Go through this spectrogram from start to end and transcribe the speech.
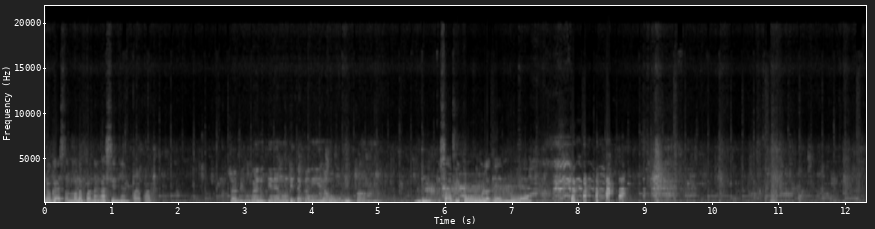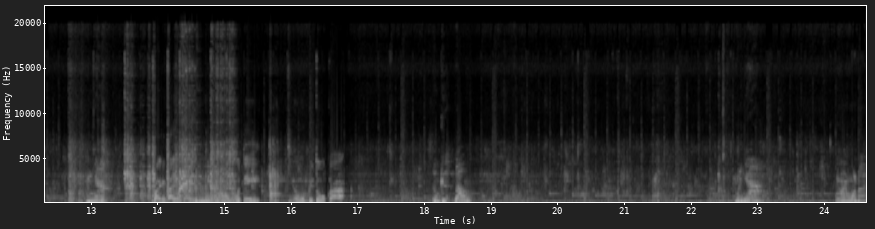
Hinugasan mo na ba ng asin yan, Papa? Sabi ko ganit tinanong kita kanina, oo ba? Hindi, sabi ko uulagyan mo. Bakit tayo kainin niya ano, puti? Yung bituka. Lugit daw! Manya! Uloy mo na.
